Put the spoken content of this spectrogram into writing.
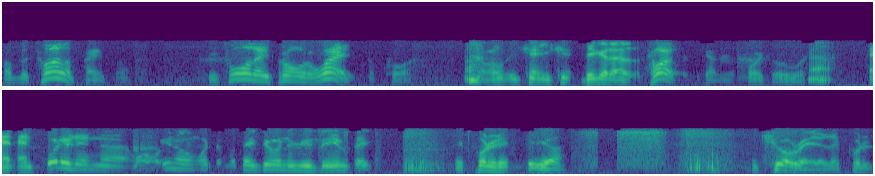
of the toilet paper before they throw it away. Of course, you know you can't you can't dig it out of the toilet. You got to throw it away Yeah. and and put it in. Uh, well, you know what what they do in the museums? They they put it in the uh, the curator. They put it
